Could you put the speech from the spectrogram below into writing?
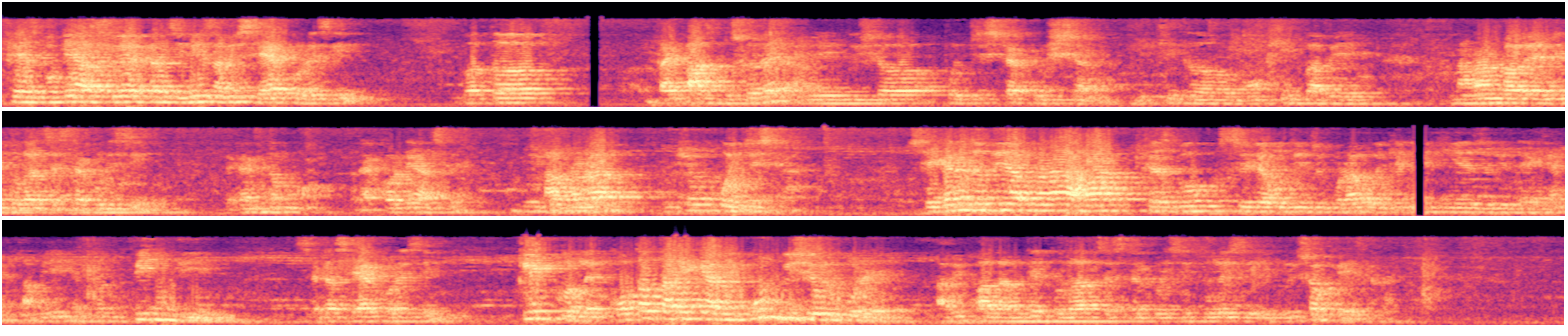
ফেসবুকে আসলে একটা জিনিস আমি শেয়ার করেছি। গত প্রায় পাঁচ বছরে আমি দুইশো পঁয়ত্রিশটা কোয়েশ্চান লিখিত মৌখিক ভাবে নানান ভাবে আমি তোলার চেষ্টা করেছি। এটা একদম রেকর্ডে আছে। আপনারা দুশো পঁয়ত্রিশটা সেখানে যদি আপনারা আমার ফেসবুক শ্রীরামতী ত্রিপুরা, ওইখানে গিয়ে যদি দেখেন, আমি একদম পিন দিয়ে সেটা শেয়ার করেছি। ক্লিক করলে কত তারিখে আমি কোন বিষয়ের উপরে আমি পার্লামেন্টে তোলার চেষ্টা করেছি তুলেছি এগুলি সব পেয়ে যাবেন।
